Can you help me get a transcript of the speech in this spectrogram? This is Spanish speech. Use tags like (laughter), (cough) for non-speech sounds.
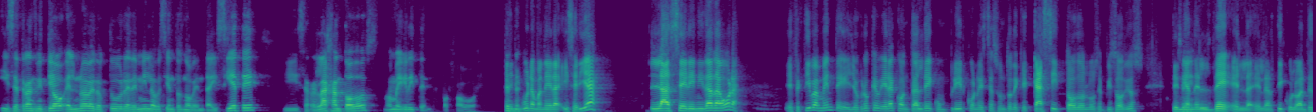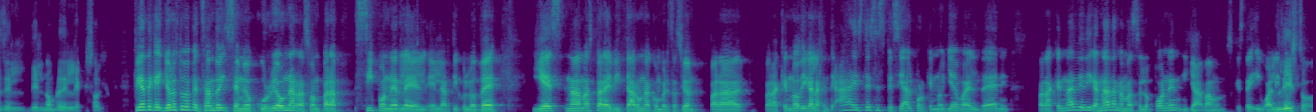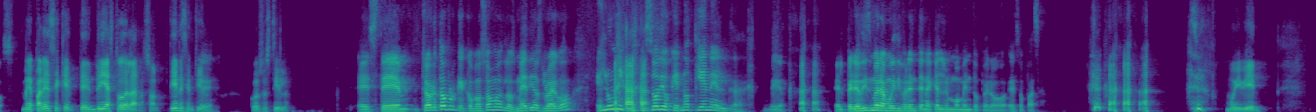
Y se transmitió el 9 de octubre de 1997 y se relajan todos. No me griten, por favor. De (laughs) ninguna manera. Y sería la serenidad ahora. Efectivamente, yo creo que era con tal de cumplir con este asunto de que casi todos los episodios tenían Sí. el D, el, el artículo antes del, del nombre del episodio. Fíjate que yo lo estuve pensando y se me ocurrió una razón para sí ponerle el, el artículo de, y es nada más para evitar una conversación, para, para que no diga la gente, ah, este es especial porque no lleva el de, ni- para que nadie diga nada, nada más se lo ponen y ya, vámonos, que esté igualito que Listo. todos. Me parece que tendrías toda la razón. Tiene sentido Sí. con su estilo. Este, sobre todo porque como somos los medios luego, el único (laughs) episodio que no tiene el... ah, digo, el periodismo era muy diferente en aquel momento, pero eso pasa. (laughs) (laughs) Muy bien.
